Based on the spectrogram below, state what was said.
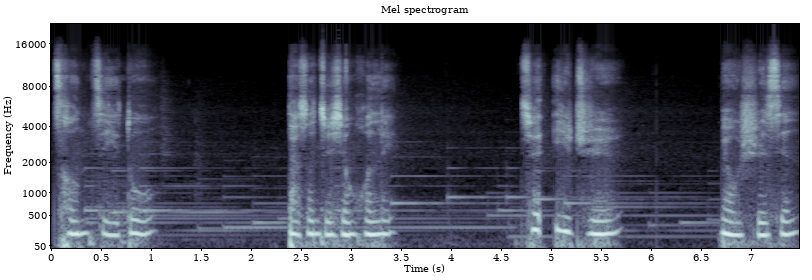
曾几度打算举行婚礼，却一直没有实现。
